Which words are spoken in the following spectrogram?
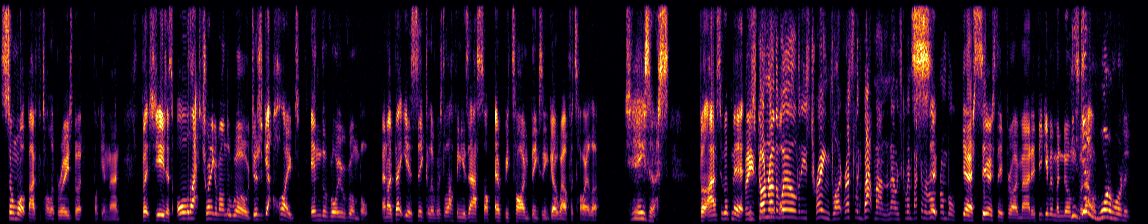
somewhat bad for Tyler Breeze, but fucking man. But Jesus, all that training around the world just to get hyped in the Royal Rumble. And I bet you Ziggler was laughing his ass off every time things didn't go well for Tyler. Jesus. But I have to admit, But he's gone around the world and he's trained like wrestling Batman, and now he's coming back in the Si- Royal Rumble. Yeah, seriously, bro, man. If you give him a number, He's getting warlorded.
